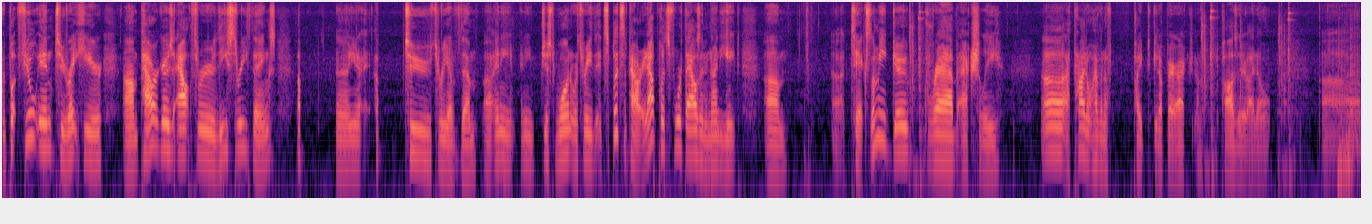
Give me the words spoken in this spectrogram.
we put fuel into right here um, power goes out through these three things, up, uh, you know, up to three of them. Uh, any, any, just one or three. It splits the power. It outputs 4,098 um, uh, ticks. Let me go grab actually. Uh, I probably don't have enough pipe to get up there. I'm positive I don't. Um,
